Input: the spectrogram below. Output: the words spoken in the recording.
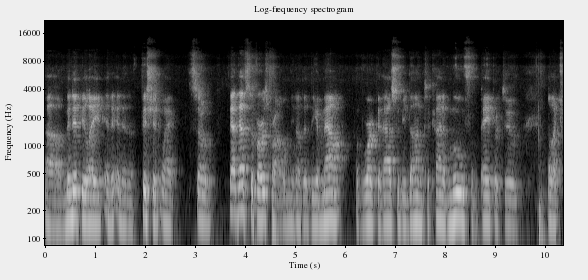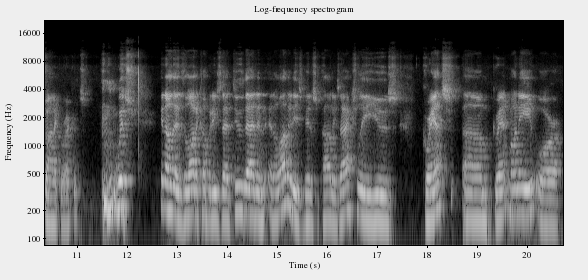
uh, manipulate in, in, an efficient way. So that, that's the first problem, you know, the, the amount of work that has to be done to kind of move from paper to electronic records, which, you know, there's a lot of companies that do that. And, and a lot of these municipalities actually use grants, um, grant money or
